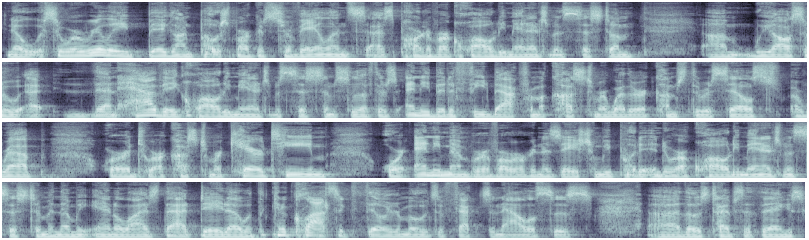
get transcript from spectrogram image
You know so we're really big on post market surveillance as part of our quality management system um, we also uh, then have a quality management system so if there's any bit of feedback from a customer, whether it comes through a sales rep or into our customer care team or any member of our organization, we put it into our quality management system and then we analyze that data with the kind of classic failure modes, effects analysis, uh, those types of things.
